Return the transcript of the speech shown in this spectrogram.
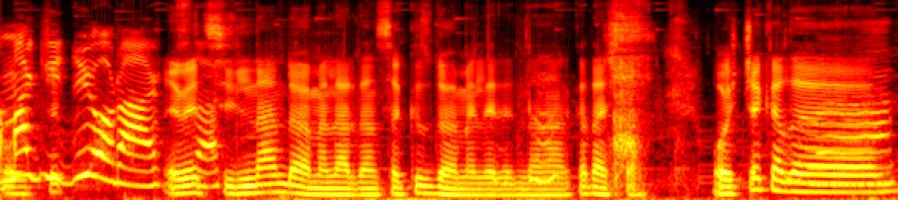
Ama Hoşça- gidiyor artık. Evet silinen dövmelerden, sakız dövmelerinden arkadaşlar. Hoşçakalın.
